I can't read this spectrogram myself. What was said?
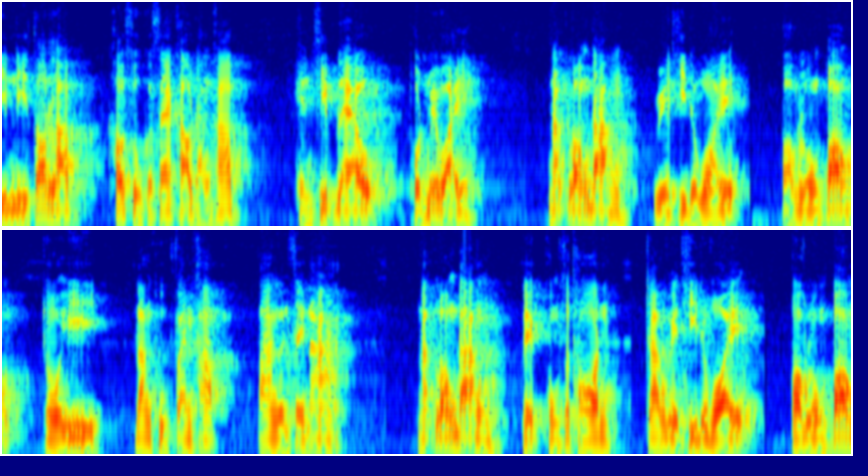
ยินดีต้อนรับเข้าสู่กระแสข่าวดังครับ เห็นคลิปแล้วทนไม่ไหว นักร้องดังเวที The Voice ออกลงป้องโจอี้หลังถูกแฟนคลับปาเงินใส่หน้า นักร้องดังเล็กพงศธรจากเวที The Voice ออกลงป้อง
